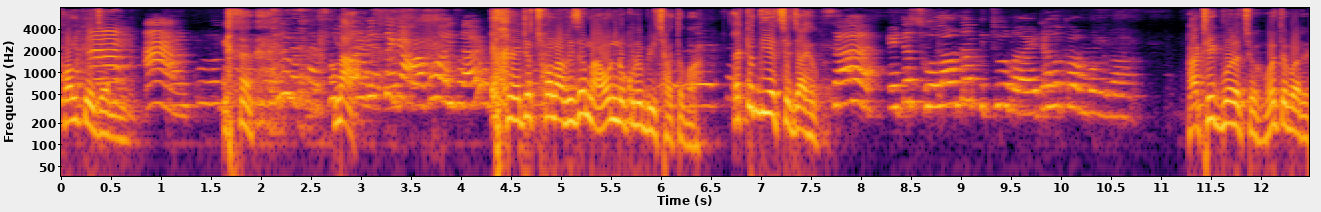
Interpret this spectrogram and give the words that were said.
ফল কে জানে? না। এটা ছলা বীজ না অন্য কোনো বীজ হয়তো বা একটা দিয়েছে যাই হোক। এটা ছোলাও না কিছু না এটা হলো হ্যাঁ ঠিক বলেছ হতে পারে।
